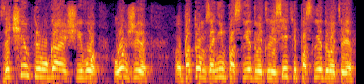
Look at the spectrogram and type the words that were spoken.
зачем ты ругаешь его? Он же Э, потом за ним последователи, все эти последователи,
